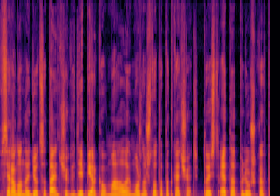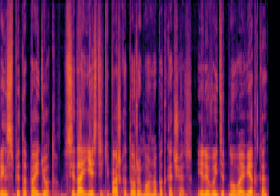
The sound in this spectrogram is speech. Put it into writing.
все равно найдется танчик, где перков мало, можно что-то подкачать. То есть эта плюшка в принципе-то пойдет. Всегда есть экипаж, который можно подкачать. Или выйдет новая ветка,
